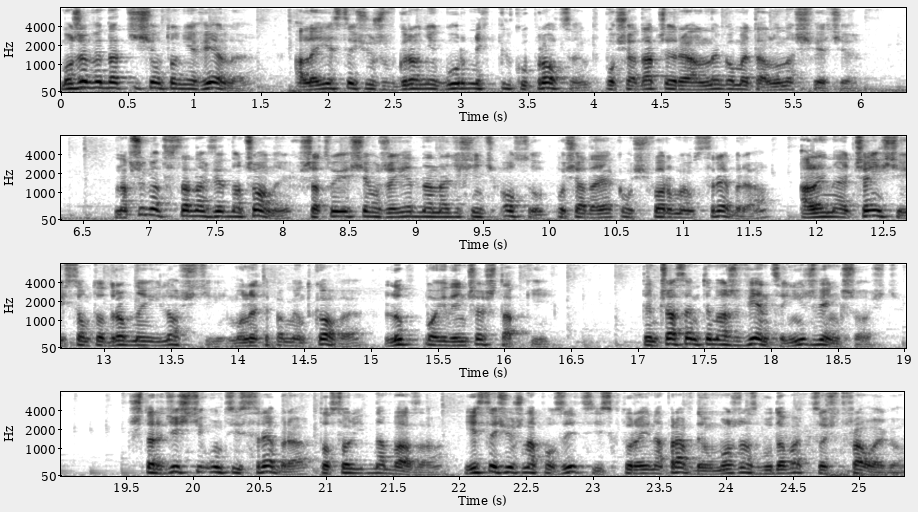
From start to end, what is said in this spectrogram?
Może wydać Ci się to niewiele, ale jesteś już w gronie górnych kilku procent posiadaczy realnego metalu na świecie. Na przykład w Stanach Zjednoczonych szacuje się, że jedna na 10 osób posiada jakąś formę srebra, ale najczęściej są to drobne ilości, monety pamiątkowe lub pojedyncze sztabki. Tymczasem ty masz więcej niż większość. 40 uncji srebra to solidna baza. Jesteś już na pozycji, z której naprawdę można zbudować coś trwałego.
